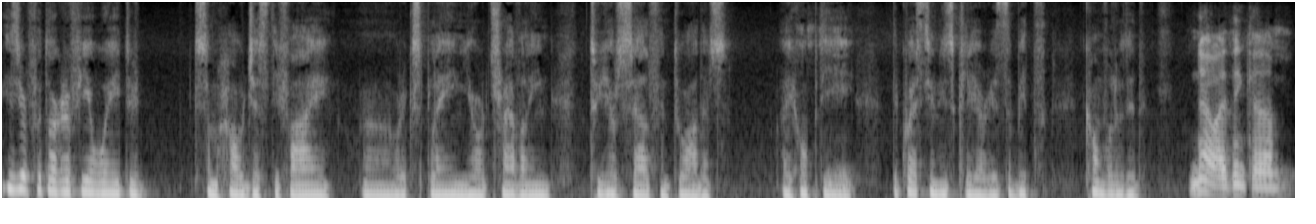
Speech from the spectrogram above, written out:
is your photography a way to somehow justify uh, or explain your traveling to yourself and to others? I hope the the question is clear. It's a bit convoluted. No, I think um,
